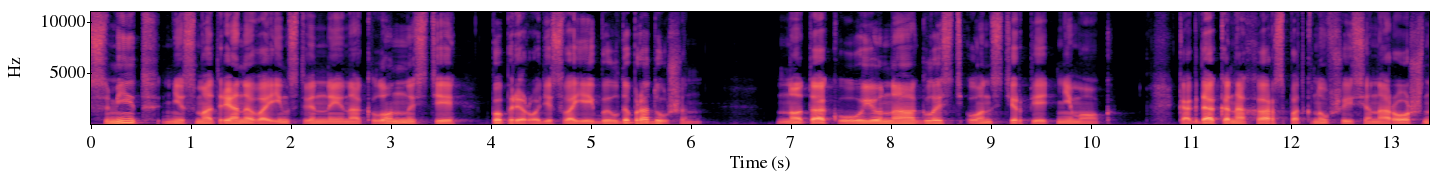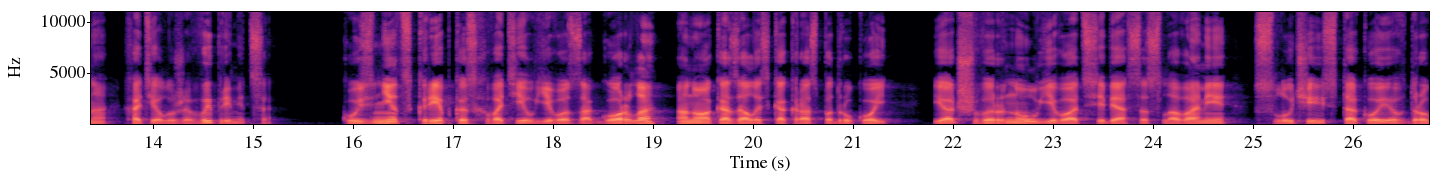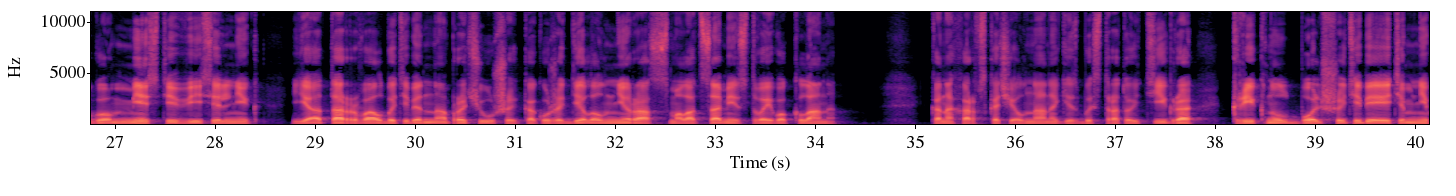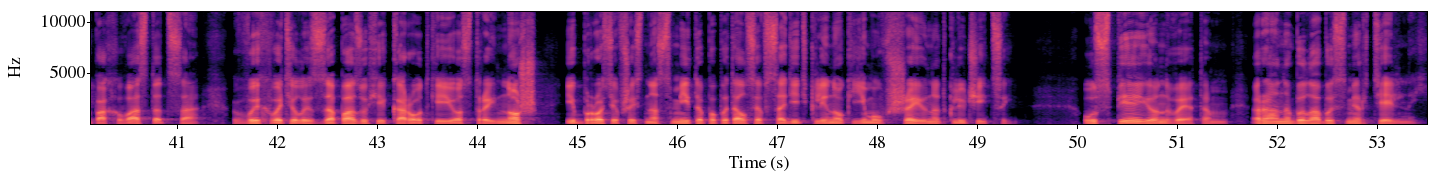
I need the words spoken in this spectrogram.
Смит, несмотря на воинственные наклонности, по природе своей был добродушен. Но такую наглость он стерпеть не мог. Когда Канахар, споткнувшийся нарочно, хотел уже выпрямиться, кузнец крепко схватил его за горло, оно оказалось как раз под рукой, и отшвырнул его от себя со словами «Случись такое в другом месте, висельник, я оторвал бы тебе напрочь уши, как уже делал не раз с молодцами из твоего клана». Канахар вскочил на ноги с быстротой тигра, крикнул «Больше тебе этим не похвастаться!», выхватил из-за пазухи короткий и острый нож и, бросившись на Смита, попытался всадить клинок ему в шею над ключицей. Успей он в этом, рана была бы смертельной.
